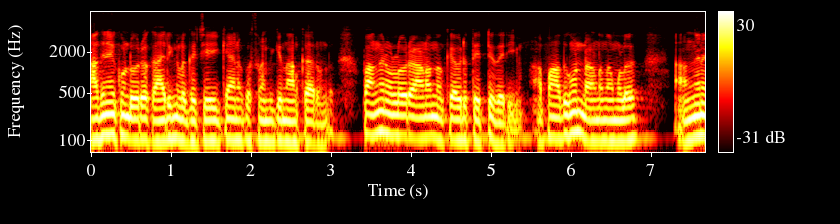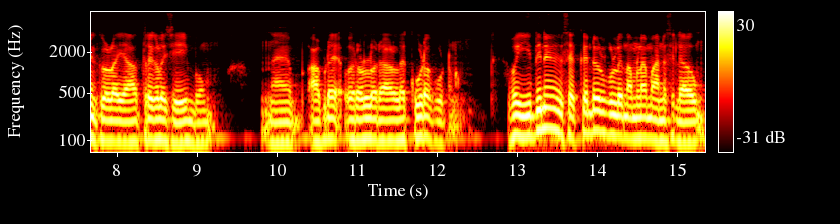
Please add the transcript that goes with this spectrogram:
അതിനെക്കൊണ്ട് ഓരോ കാര്യങ്ങളൊക്കെ ചെയ്യിക്കാനൊക്കെ ശ്രമിക്കുന്ന ആൾക്കാരുണ്ട്. അപ്പോൾ അങ്ങനെയുള്ളവരാണെന്നൊക്കെ അവർ തെറ്റിദ്ധരിക്കും. അപ്പോൾ അതുകൊണ്ടാണ് നമ്മൾ അങ്ങനെയൊക്കെയുള്ള യാത്രകൾ ചെയ്യുമ്പം അവിടെ ഒരാളുള്ള ഒരാളുടെ കൂടെ കൂട്ടണം. അപ്പോൾ ഇതിന് സെക്കൻഡുകൾക്കുള്ളിൽ നമ്മളെ മനസ്സിലാവും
